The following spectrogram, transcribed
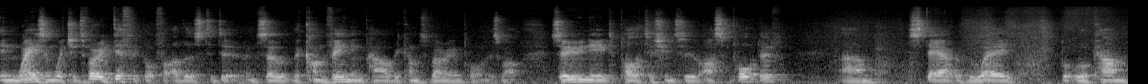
in ways in which it's very difficult for others to do. And so the convening power becomes very important as well. So you need politicians who are supportive, um, stay out of the way, but will come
